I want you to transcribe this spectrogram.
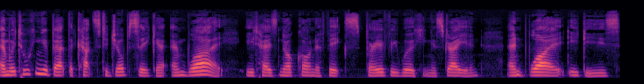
And we're talking about the cuts to JobSeeker and why it has knock on effects for every working Australian and why it is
